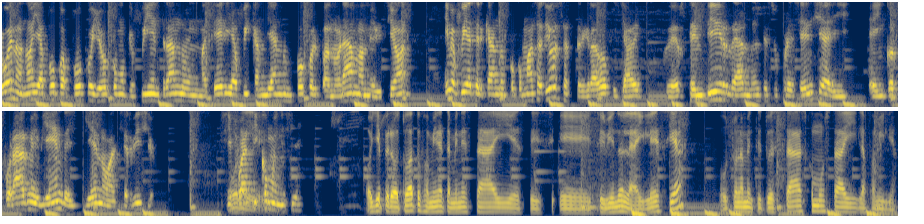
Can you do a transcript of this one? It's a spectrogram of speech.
bueno, ¿no? Ya poco a poco yo como que fui entrando en materia, fui cambiando un poco el panorama, mi visión y me fui acercando un poco más a Dios hasta el grado pues ya de poder sentir realmente su presencia y, e incorporarme bien de lleno al servicio. Sí, Órale. fue así como inicié. Oye, pero toda tu familia también está ahí este, eh, sirviendo en la iglesia o solamente tú estás, ¿cómo está ahí la familia?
